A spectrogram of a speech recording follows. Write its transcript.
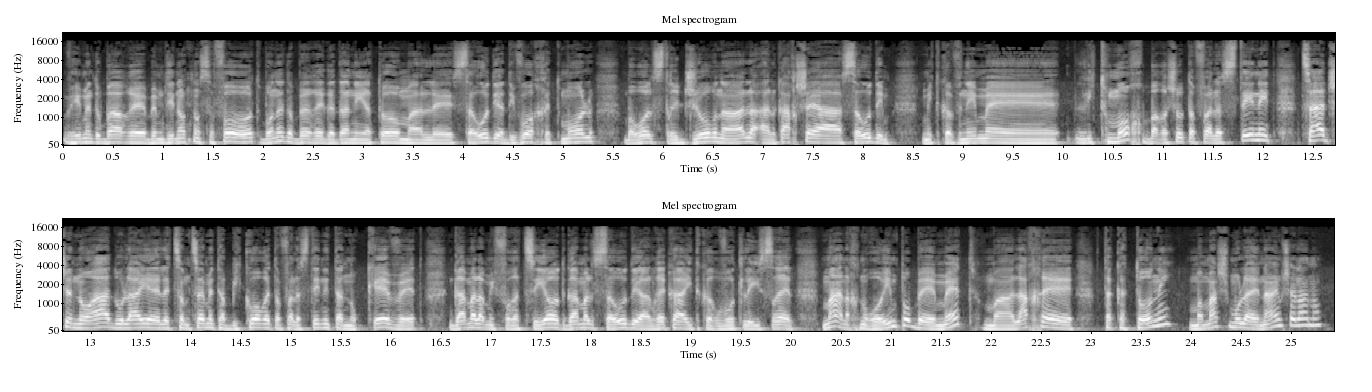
ואם מדובר uh, במדינות נוספות, בוא נדבר רגע, דני יתום, על uh, סעודיה, דיווח אתמול בוול סטריט ג'ורנל, על כך שהסעודים מתכוונים uh, לתמוך ברשות הפלסטינית, צעד שנועד אולי לצמצם את הביקורת הפלסטינית הנוקבת, גם על המפרציות, גם על סעודיה, על רקע ההתקרבות לישראל. מה, אנחנו רואים פה באמת מהלך uh, טקטוני, ממש מול העיניים שלנו?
